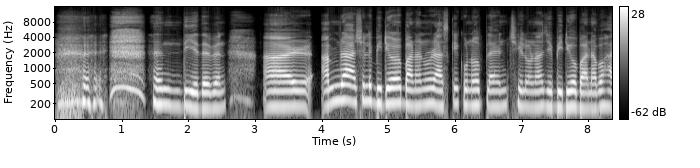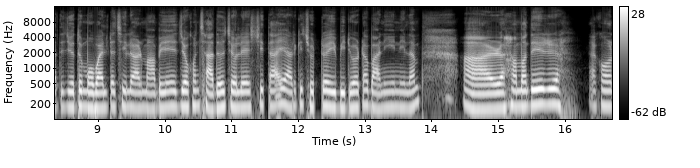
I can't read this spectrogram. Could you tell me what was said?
দিয়ে দেবেন। আর আমরা আসলে ভিডিও বানানোর আজকে কোনো প্ল্যান ছিল না যে ভিডিও বানাবো। হাতে যেহেতু মোবাইলটা ছিল আর মা মেয়ে যখন ছাদেও চলে এসেছি, তাই আর কি ছোট্ট এই ভিডিওটা বানিয়ে নিলাম। আর আমাদের এখন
